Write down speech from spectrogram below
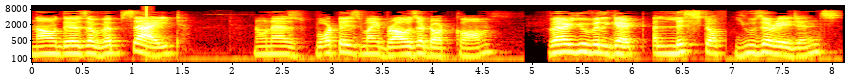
Now there's a website known as whatismybrowser.com where you will get a list of user agents.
